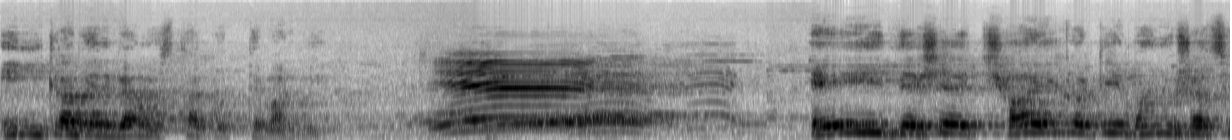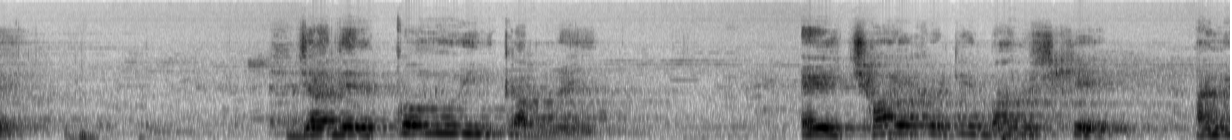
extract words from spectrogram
ইনকামের ব্যবস্থা করতে পারবে। এই দেশে ছয় কোটি মানুষ আছে। যাদের কোনো ইনকাম নাই। এই ছয় কোটি মানুষকে আমি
